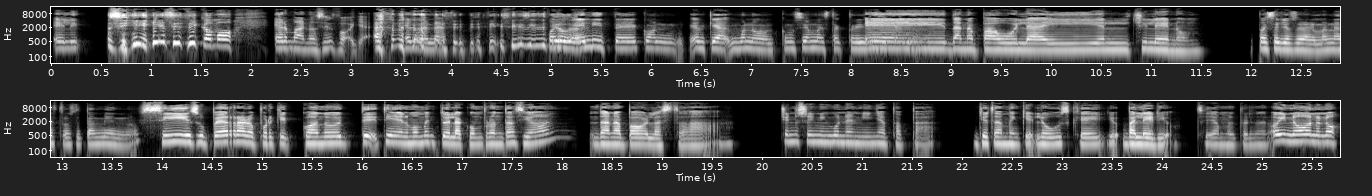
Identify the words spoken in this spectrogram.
Eli, sí, sí, sí, como hermano se folla. Hermanas. Sí, sí, Bueno, Élite con el que, bueno, ¿cómo se llama esta actriz? eh, Dana Paola y el chileno. Pues ellos eran hermanastros también, ¿no? Sí, es súper raro porque cuando te- tiene el momento de la confrontación, Dana Paola está. Yo no soy ninguna niña, papá. Yo también que lo busqué. Yo, Valerio se llama el personaje. Oye, no, no, no.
